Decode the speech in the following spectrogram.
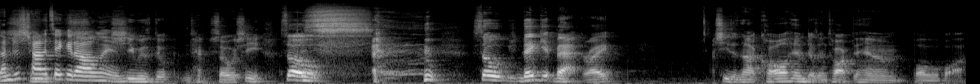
I'm just trying to take it all in. She was doing. So was she. So, so they get back right. She does not call him. Doesn't talk to him. Blah blah blah.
